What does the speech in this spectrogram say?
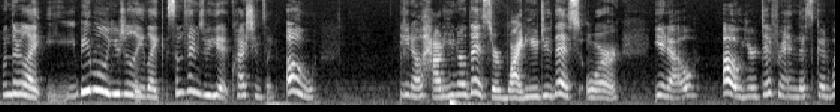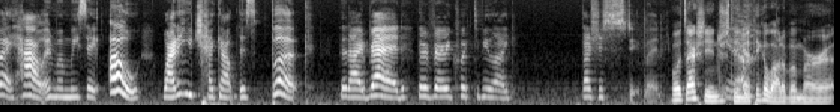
when they're like people usually like sometimes we get questions like oh you know how do you know this? Or why do you do this? Or you know oh you're different in this good way. How? And when we say oh why don't you check out this book that i read? they're very quick to be like that's just stupid. Well, it's actually interesting. know? I think a lot of them are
